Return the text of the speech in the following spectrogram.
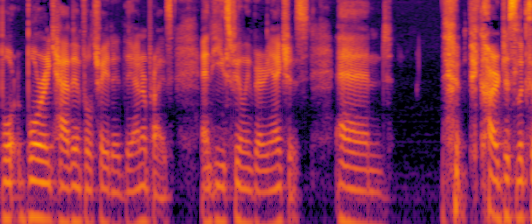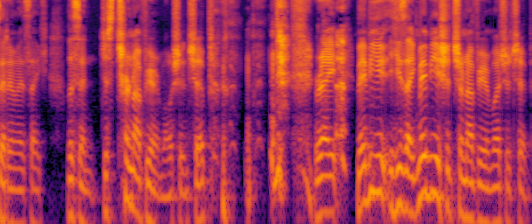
Borg have infiltrated the Enterprise, and he's feeling very anxious. And Picard just looks at him and is like, "Listen, just turn off your emotion chip." right? Maybe you, he's like, maybe you should turn off your emotion chip.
